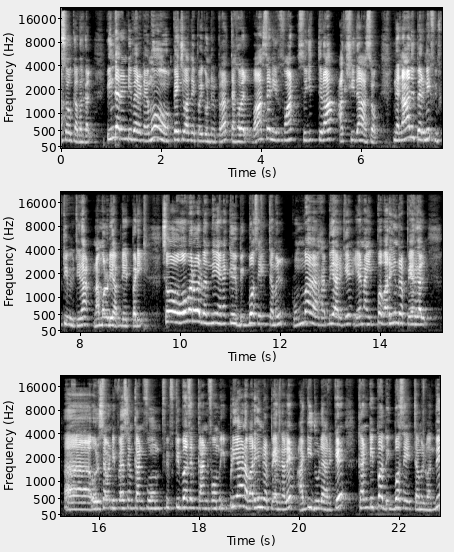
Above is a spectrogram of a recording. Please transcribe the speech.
அசோக் அவர்கள். இந்த ரெண்டு பேர்கிட்டமும் பேச்சுவார்த்தை போய் கொண்டிருப்பதா தகவல். வாசன் இர்ஃபான் சுஜித்ரா அக்ஷிதா அசோக். இந்த நாலு பேருமே ஃபிஃப்டி ஃபிஃப்டி தான் நம்மளுடைய அப்டேட் படி. ஸோ ஓவரால் வந்து எனக்கு பிக் பாஸ் எயிட் தமிழ் ரொம்ப ஹாப்பியாக இருக்குது ஏன்னா இப்போ வருகின்ற பெயர்கள் ஒரு seventy percent confirm fifty percent confirm இப்படியான வருகின்ற பெயர்களே அடிதூளா இருக்கு. கண்டிப்பாக பிக் பாஸ் எயிட் தமிழ் வந்து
